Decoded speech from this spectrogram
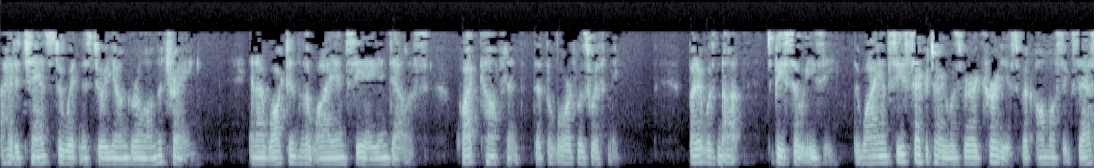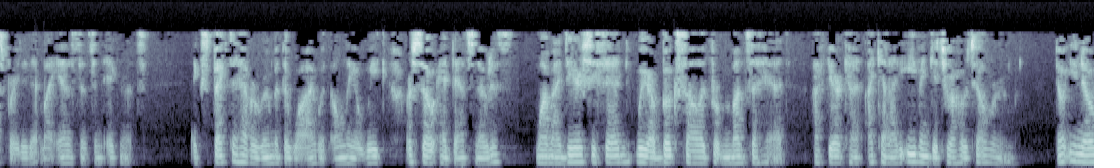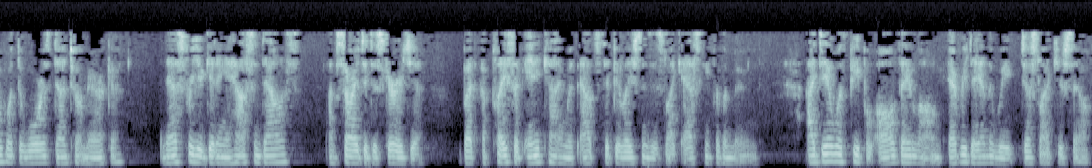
I had a chance to witness to a young girl on the train, and I walked into the YMCA in Dallas, quite confident that the Lord was with me. But it was not to be so easy. The YMCA secretary was very courteous, but almost exasperated at my innocence and ignorance. Expect to have a room at the Y with only a week or so advance notice? Why, my dear, she said, we are booked solid for months ahead. I fear I cannot even get you a hotel room. Don't you know what the war has done to America? And as for you getting a house in Dallas, I'm sorry to discourage you, but a place of any kind without stipulations is like asking for the moon. I deal with people all day long, every day in the week, just like yourself.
